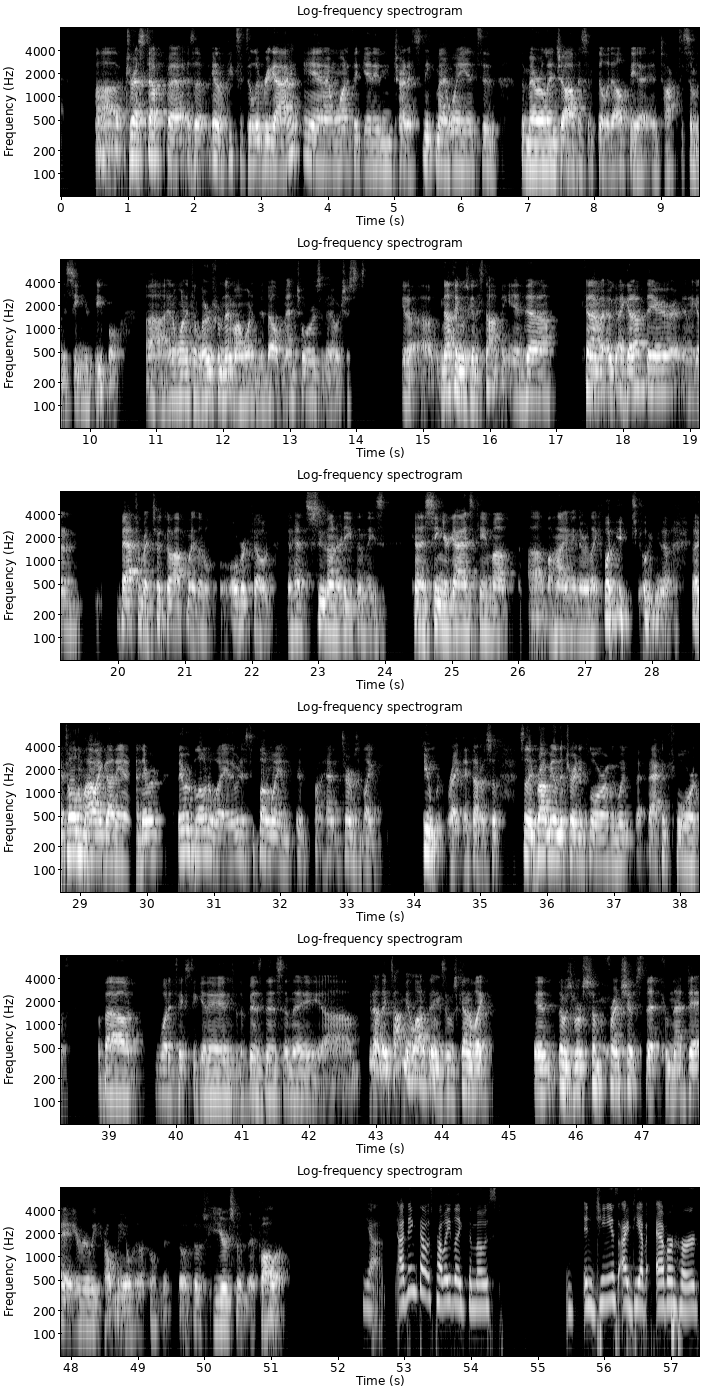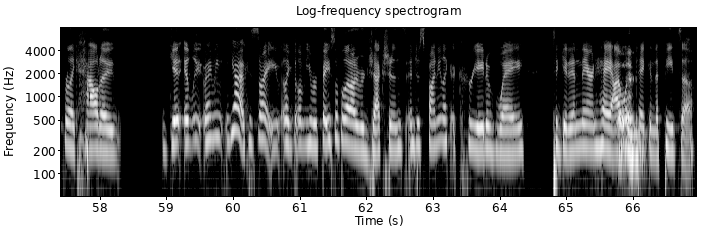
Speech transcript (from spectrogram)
uh, dressed up uh, as a you know pizza delivery guy, and I wanted to get in, try to sneak my way into the Merrill Lynch office in Philadelphia and talked to some of the senior people. Uh, and I wanted to learn from them. I wanted to develop mentors. I mean, I was just, you know, uh, nothing was going to stop me. And uh, kind of, I got up there and I got a bathroom. I took off my little overcoat and had suit underneath. And these kind of senior guys came up uh, behind me and they were like, "What are you doing?" You know. And I told them how I got in, and they were they were blown away. They were just blown away in, in, in terms of like humor, right? They thought it was so. So they brought me on the trading floor, and we went back and forth about what it takes to get into the business, and they, um, you know, they taught me a lot of things. It was kind of like, and those were some friendships that from that day really helped me over, the, over the, those years that followed. Yeah, I think that was probably like the most ingenious idea I've ever heard for like how to get at least. I mean, yeah, because sorry, like you were faced with a lot of rejections and just finding like a creative way to get in there. And hey, I would have taken the pizza.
